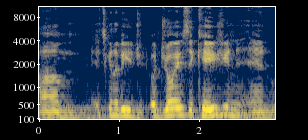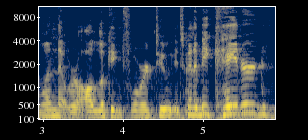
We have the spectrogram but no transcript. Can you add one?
Um, it's going to be a joyous occasion and one that we're all looking forward to. It's going to be catered.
